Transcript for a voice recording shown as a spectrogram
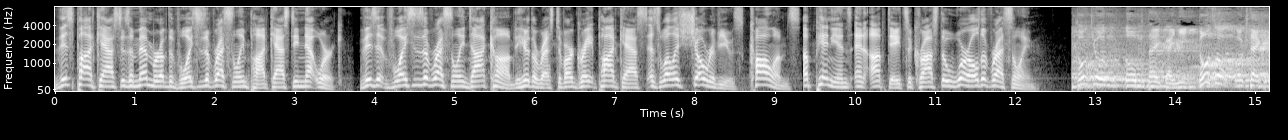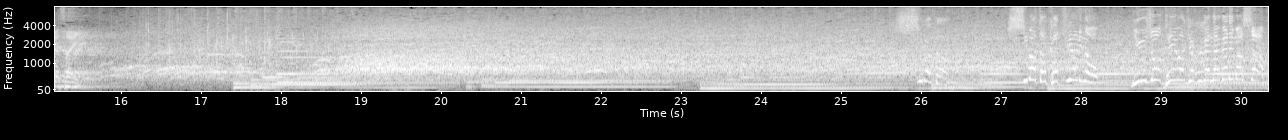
This podcast is a member of the Voices of Wrestling Podcasting Network. Visit voicesofwrestling.com to hear the rest of our great podcasts, as well as show reviews, columns, opinions, and updates across the world of wrestling. 東京ドーム大会にどうぞご期待ください 柴田柴田勝頼の入場テーマ 曲が流れました。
